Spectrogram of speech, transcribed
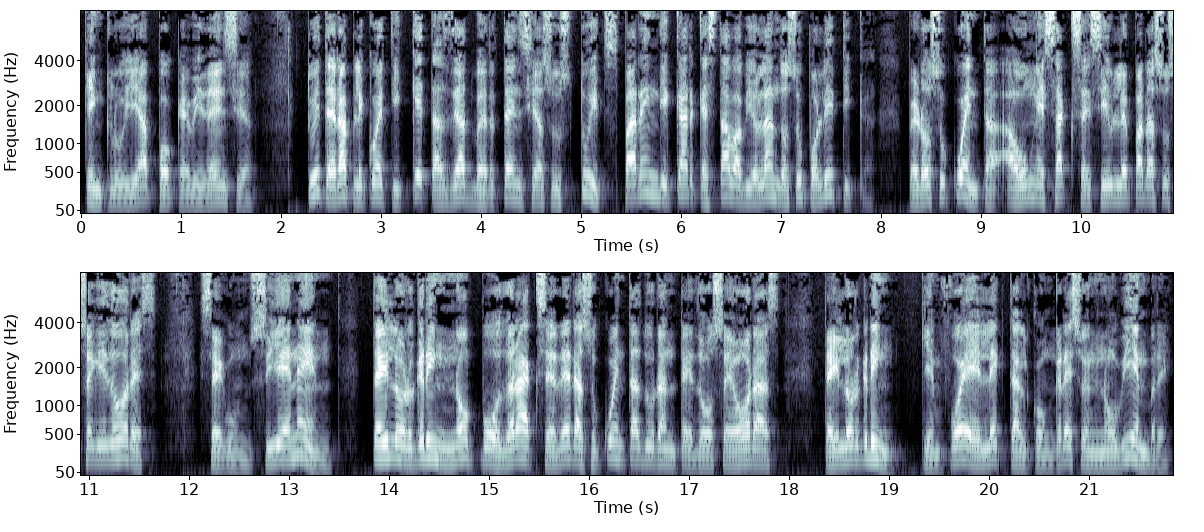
que incluía poca evidencia. Twitter aplicó etiquetas de advertencia a sus tweets para indicar que estaba violando su política, pero su cuenta aún es accesible para sus seguidores. Según CNN, Taylor Green no podrá acceder a su cuenta durante 12 horas. Taylor Green, quien fue electa al Congreso en noviembre,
